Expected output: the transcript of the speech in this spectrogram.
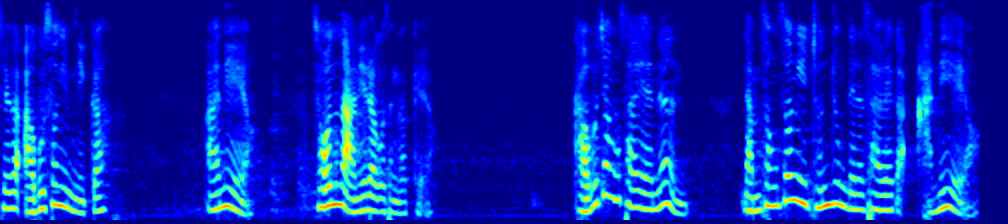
제가 아부성입니까? 아니에요. 저는 아니라고 생각해요. 가부장 사회는 남성성이 존중되는 사회가 아니에요.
